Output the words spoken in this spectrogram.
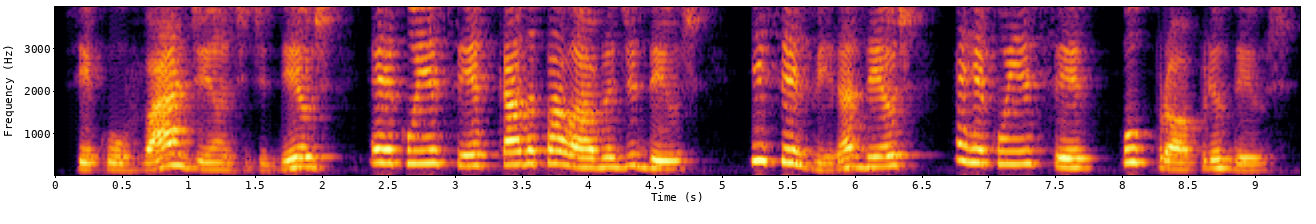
Se curvar diante de Deus é reconhecer cada palavra de Deus, e servir a Deus é reconhecer o próprio Deus.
